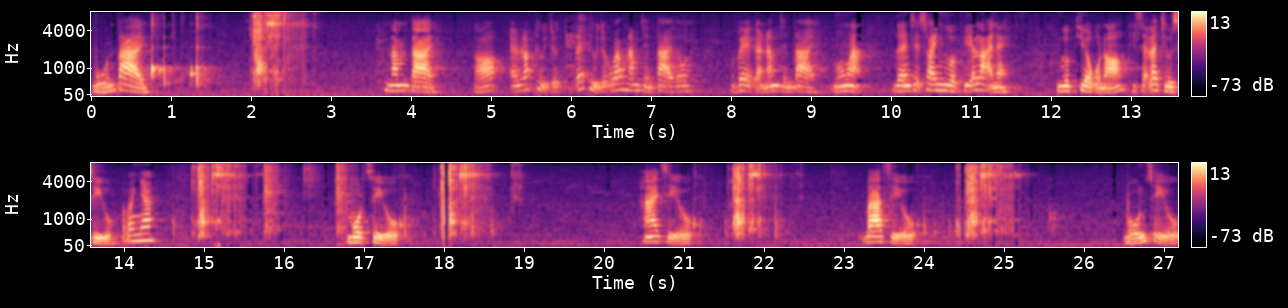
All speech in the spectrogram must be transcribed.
Bốn tài. Năm tài. Đó, em lắc thử cho, test thử cho các bác năm chén tài thôi. Về cả năm chén tài, đúng không ạ? Giờ em sẽ xoay ngược đĩa lại này. Ngược chiều của nó thì sẽ là chiều xỉu, các bác nhá. Một xỉu. 2 xỉu 3 xỉu 4 xỉu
